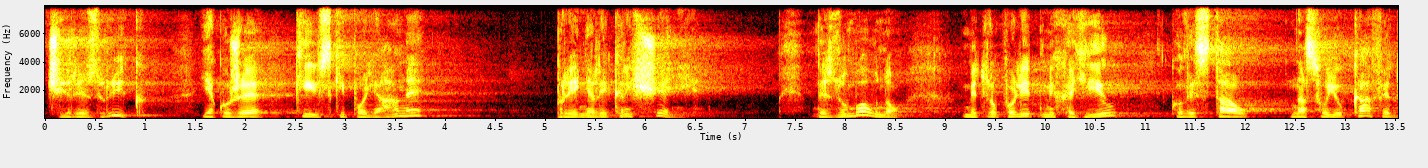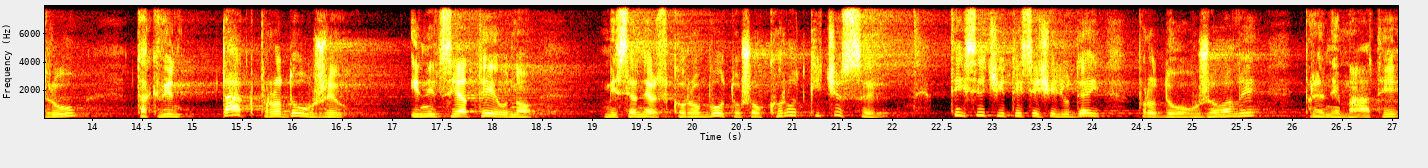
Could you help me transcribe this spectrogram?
через рік, як уже київські поляни прийняли крещення. Безумовно, митрополіт Михаїл, коли став на свою кафедру, так він так продовжив ініціативно місіонерську роботу, що в короткі часи тисячі і тисячі людей продовжували приймати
